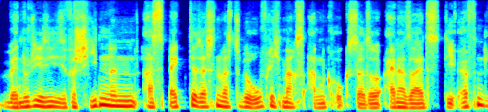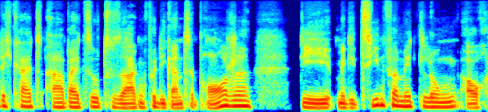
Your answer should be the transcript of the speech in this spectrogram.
Wenn du dir diese verschiedenen Aspekte dessen, was du beruflich machst, anguckst, also einerseits die Öffentlichkeitsarbeit sozusagen für die ganze Branche, die Medizinvermittlung, auch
